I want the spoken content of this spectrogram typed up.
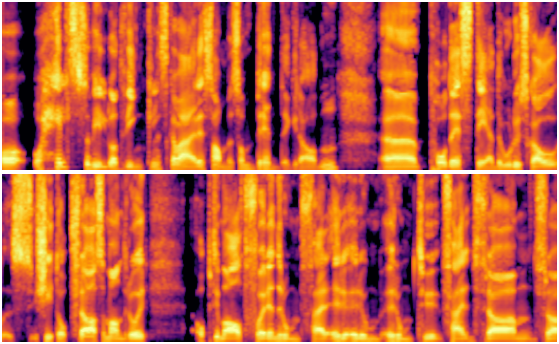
Og, og helst så vil du at vinkelen skal være samme som breddegraden uh, på det stedet hvor du skal skyte opp fra. Altså med andre ord optimalt for en romferd, rom, romferd fra, fra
